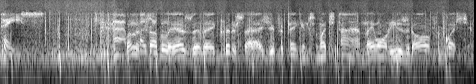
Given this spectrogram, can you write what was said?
pace. Uh, well, the trouble is that they criticize you for taking so much time. They want to use it all for questions.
